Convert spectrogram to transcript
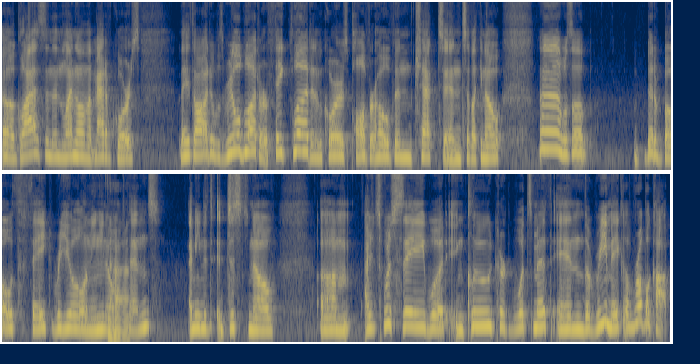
uh, glass and then landed on the mat, of course. They thought it was real blood or fake blood, and of course, Paul Verhoeven checked and said, like, you know, uh, it was a bit of both, fake, real. I mean, you know, Uh-huh. it depends. I mean, it, it just, you know, um, I just wish they would include Kurtwood Smith in the remake of RoboCop.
